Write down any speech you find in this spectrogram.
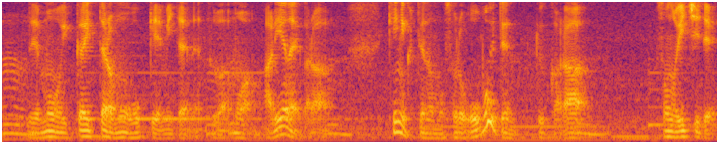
うん。でもう一回行ったらもう OK みたいなやつはうん。もうありえないから筋肉っていうのはもうそれを覚えてるからその位置で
